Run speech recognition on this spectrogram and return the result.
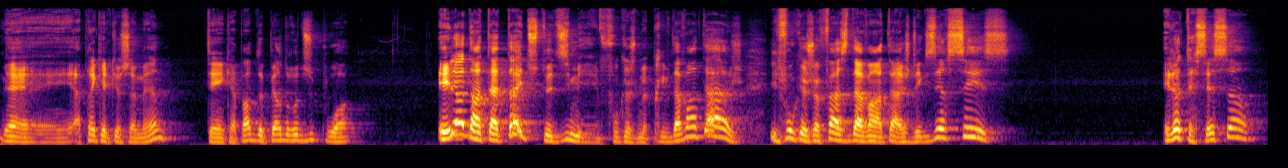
Bien, après quelques semaines, tu es incapable de perdre du poids. Et là, dans ta tête, tu te dis, mais il faut que je me prive davantage. Il faut que je fasse davantage d'exercices. Et là, tu essaies ça.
